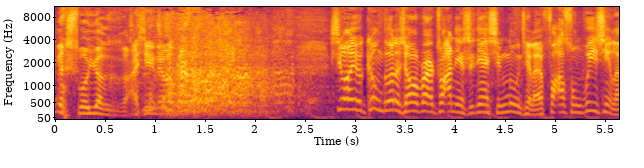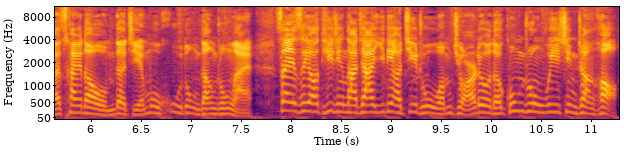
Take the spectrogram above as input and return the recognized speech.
越说越恶心，这玩意儿。希望有更多的小伙伴抓紧时间行动起来，发送微信来参与到我们的节目互动当中来。再一次要提醒大家，一定要记住我们九二六的公众微信账号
